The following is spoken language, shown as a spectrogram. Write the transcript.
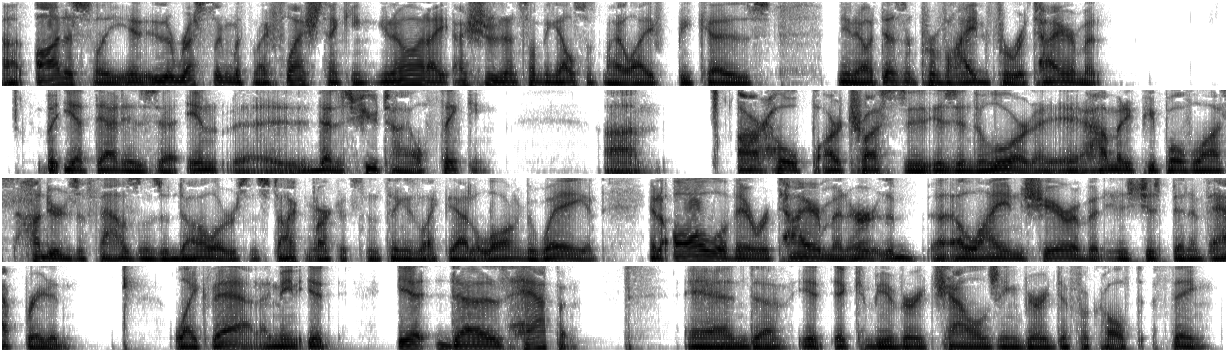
uh honestly, it, wrestling with my flesh, thinking, you know what, I, I should have done something else with my life because, you know, it doesn't provide for retirement. But yet that is uh, in uh, that is futile thinking. Um, our hope, our trust is in the Lord. How many people have lost hundreds of thousands of dollars in stock markets and things like that along the way, and and all of their retirement or a lion's share of it has just been evaporated like that. I mean, it it does happen, and uh, it it can be a very challenging, very difficult thing.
